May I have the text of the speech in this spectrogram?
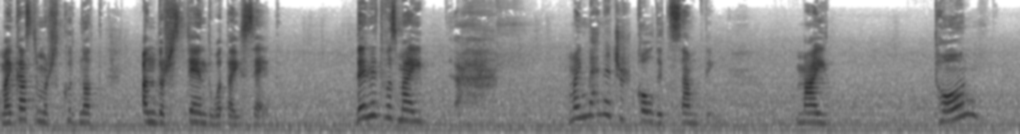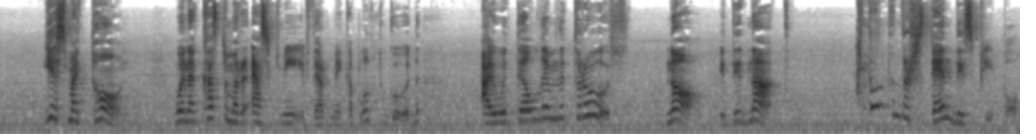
My customers could not understand what I said. Then it was my. my manager called it something. My tone? Yes, my tone. When a customer asked me if their makeup looked good, I would tell them the truth. No, it did not. I don't understand these people.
